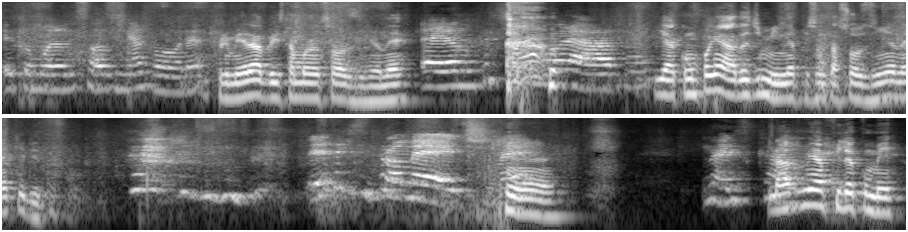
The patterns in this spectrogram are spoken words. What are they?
eu tô morando sozinha agora. Primeira vez que tá morando sozinha, né? É, eu nunca tinha namorado. E acompanhada de mim, né? Pra você não tá sozinha, né, querida? Ele que se promete, né? Na escada. Dá pra minha filha comer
